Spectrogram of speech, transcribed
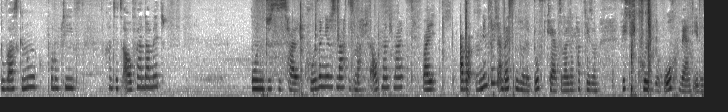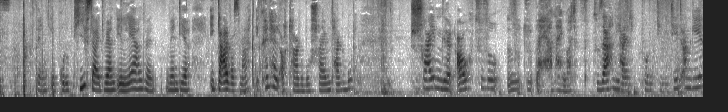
du warst genug produktiv, du kannst jetzt aufhören damit. Und es ist halt cool, wenn ihr das macht. Das mache ich auch manchmal. Weil, aber nehmt euch am besten so eine Duftkerze, weil dann habt ihr so einen richtig coolen Geruch, während ihr das während ihr produktiv seid, während ihr lernt, wenn, während ihr egal was macht. Ihr könnt halt auch Tagebuch schreiben. Tagebuch schreiben gehört auch zu so, so zu, oh mein Gott, zu Sachen, die halt Produktivität angehen.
